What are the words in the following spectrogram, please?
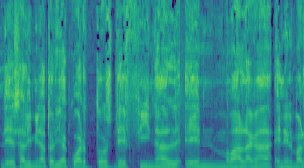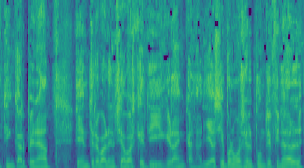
de esa eliminatoria, cuartos de final en Málaga, en el Martín Carpena, entre Valencia Basket y Gran Canaria. Así ponemos el punto y final,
